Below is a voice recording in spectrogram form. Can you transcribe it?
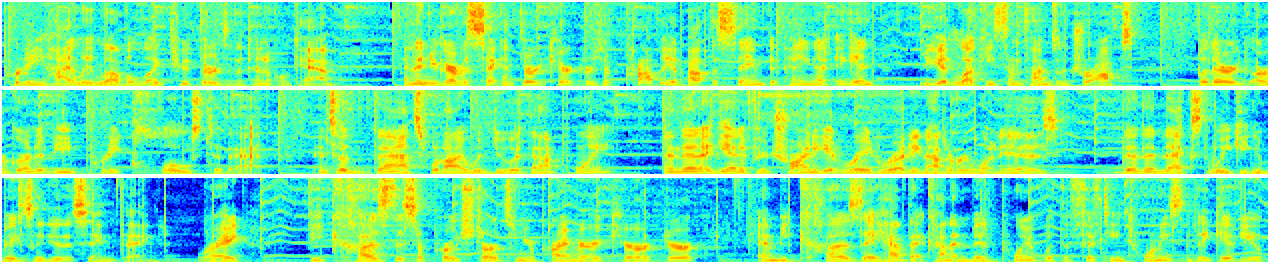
pretty highly leveled, like two thirds of the Pinnacle Cap, and then to have a second, third characters are probably about the same, depending on, again, you get lucky sometimes with drops, but they are going to be pretty close to that. And so that's what I would do at that point. And then again, if you're trying to get raid ready, not everyone is, then the next week you can basically do the same thing, right? Because this approach starts in your primary character, and because they have that kind of midpoint with the 1520s that they give you,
